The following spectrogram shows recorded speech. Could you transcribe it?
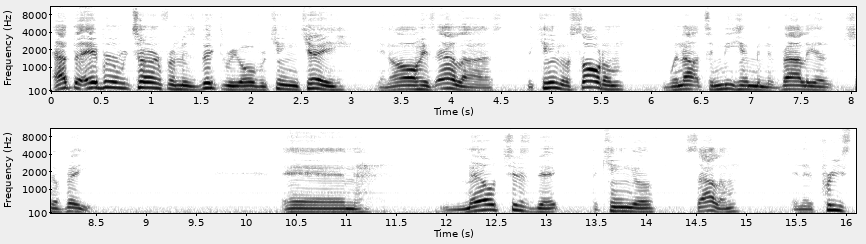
After Abram returned from his victory over King K and all his allies, the king of Sodom went out to meet him in the valley of Shaveh. And Melchizedek, the king of Salem, and a priest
